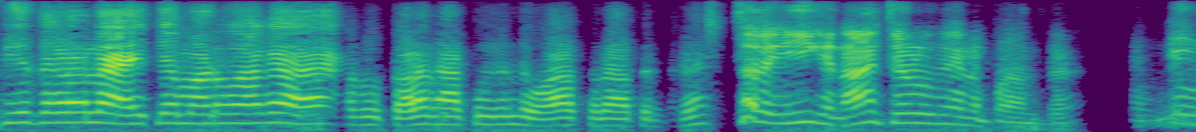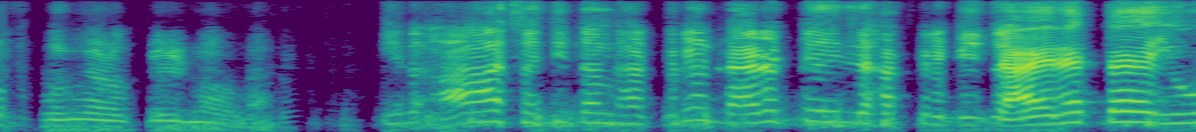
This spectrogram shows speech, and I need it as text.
ಬೀಜಗಳನ್ನ ಆಯ್ಕೆ ಮಾಡುವಾಗ ಅದು ತೊಳಗ ಹಾಕೋದ್ರಿಂದ ಭಾಳ ಚಲೋ ಆಗ್ತಿರ್ತಾರೆ ಸರ್ ಈಗ ನಾ ಕೇಳೋದೇನಪ್ಪಾ ಅಂತ ನೀವು ಭೂಮಿ ಒಳಗೆ ಫೀಲ್ಡ್ ನೋಡ ಇದು ಆ ಸಸಿ ತಂದು ಹಾಕ್ತೀರಿ ಡೈರೆಕ್ಟ್ ಇಲ್ಲಿ ಹಾಕ್ತೀರಿ ಬೀಜ? ಡೈರೆಕ್ಟ್ ಇವು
